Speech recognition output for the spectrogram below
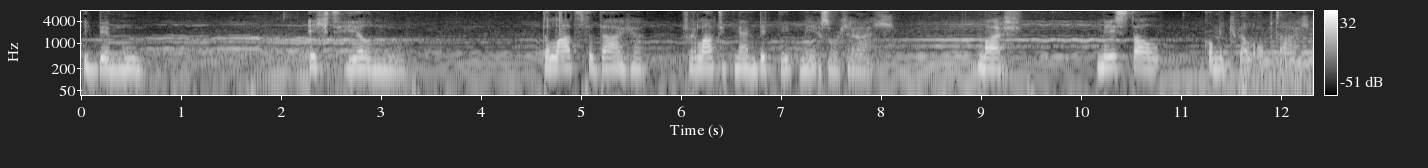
ik ben moe echt heel moe. De laatste dagen verlaat ik mijn bed niet meer zo graag. Maar meestal kom ik wel opdagen.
